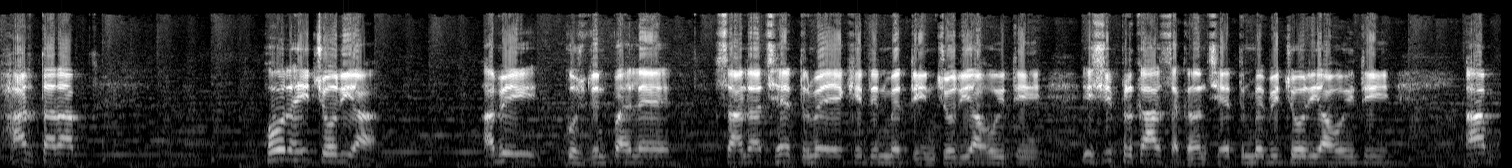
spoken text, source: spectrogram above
हर तरफ़ हो रही चोरियाँ। अभी कुछ दिन पहले सांडा क्षेत्र में एक ही दिन में तीन चोरियाँ हुई थी। इसी प्रकार सकरन क्षेत्र में भी चोरियाँ हुई थी। अब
